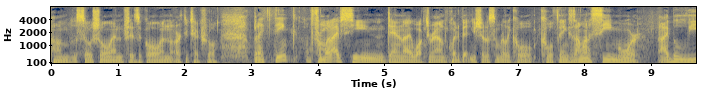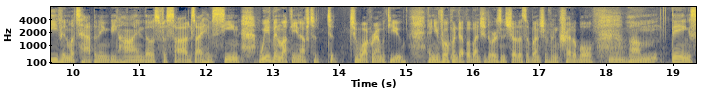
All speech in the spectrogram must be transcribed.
um, social and physical and architectural. But I think from what I've seen, Dan and I walked around quite a bit, and you showed us some really cool, cool things. Is I want to see more I believe in what's happening behind those facades. I have seen, we've been lucky enough to, to, to walk around with you, and you've opened up a bunch of doors and showed us a bunch of incredible mm. um, things,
